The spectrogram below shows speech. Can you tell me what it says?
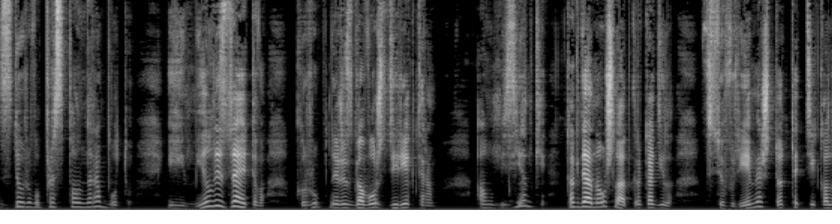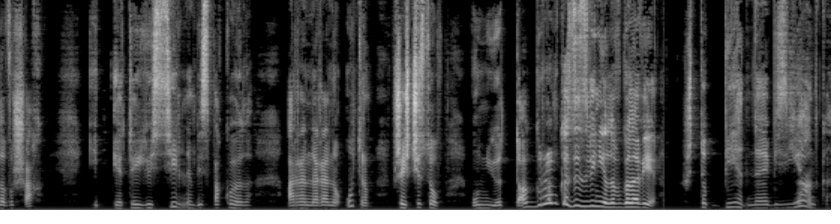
здорово проспал на работу и имел из-за этого крупный разговор с директором. А у обезьянки, когда она ушла от крокодила, все время что-то тикало в ушах. И это ее сильно беспокоило. А рано-рано утром, в шесть часов, у нее так громко зазвенело в голове, что бедная обезьянка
